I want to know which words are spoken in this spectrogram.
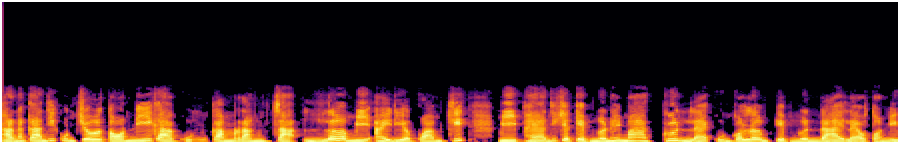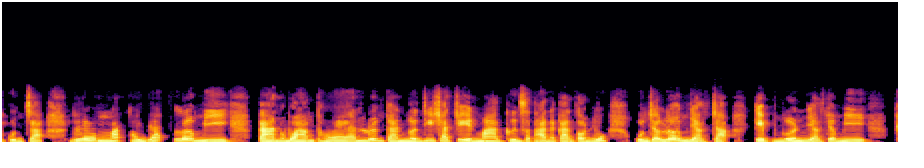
ถานการณ์ที่คุณเจอตอนนี้ค่ะ คุณกำลังจะเริ่มมีไอเดียความคิด มีแผนที่จะเก็บเงินให้มากขึ้น และคุณก็เริ่มเก็บเงินได้แล้ว ตอนนี้คุณจะเริ่มมัธยัสถ์เริ่มมีการวางแผนเรื่องการเงินที่ชัดเจนมากขึ้นสถานการณ์ตอนนี้ คุณจะเริ่มอยากจะเก็บเงิน อยากจะมีแผ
